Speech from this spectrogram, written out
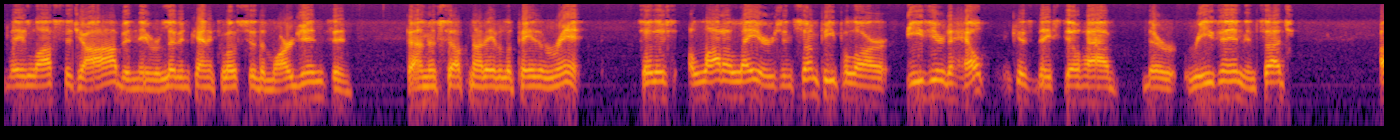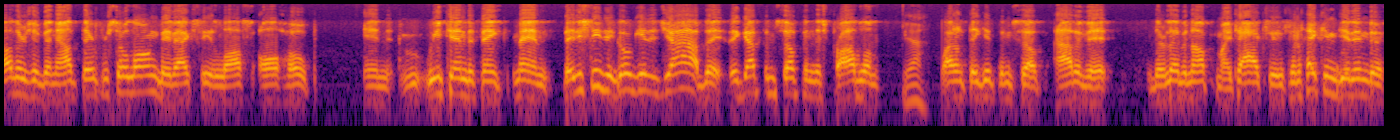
they lost a job and they were living kind of close to the margins and found themselves not able to pay the rent so there's a lot of layers, and some people are easier to help because they still have their reason and such. Others have been out there for so long they've actually lost all hope. And we tend to think, man, they just need to go get a job. They they got themselves in this problem. Yeah. Why don't they get themselves out of it? They're living off my taxes, and I can get into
